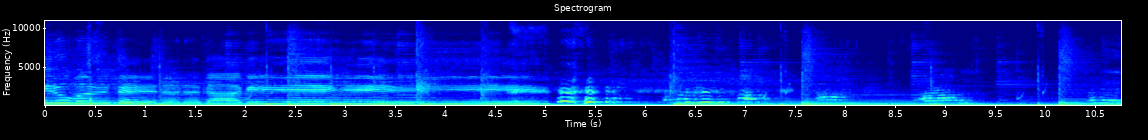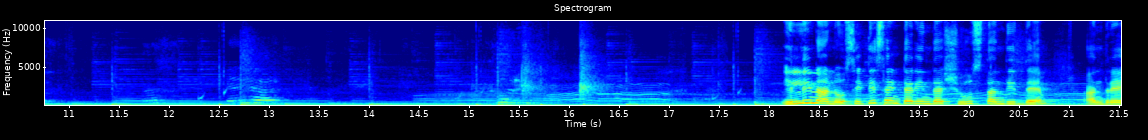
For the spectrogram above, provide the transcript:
ಇರುವಂತೆ ನನಗಾಗಿ. ಇಲ್ಲಿ ನಾನು ಸಿಟಿ ಸೆಂಟರಿಂದ ಶೂಸ್ ತಂದಿದ್ದೆ, ಅಂದರೆ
